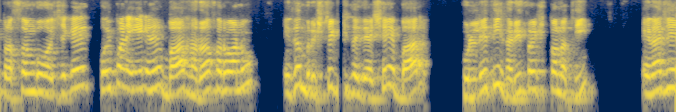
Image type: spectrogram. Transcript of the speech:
પ્રસંગો હોય છે કે કોઈ પણ એને બહાર હરવા ફરવાનું એકદમ રિસ્ટ્રિક્ટ થઈ જાય છે. બહાર ખુલ્લેથી હરી તો નથી. એના જે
